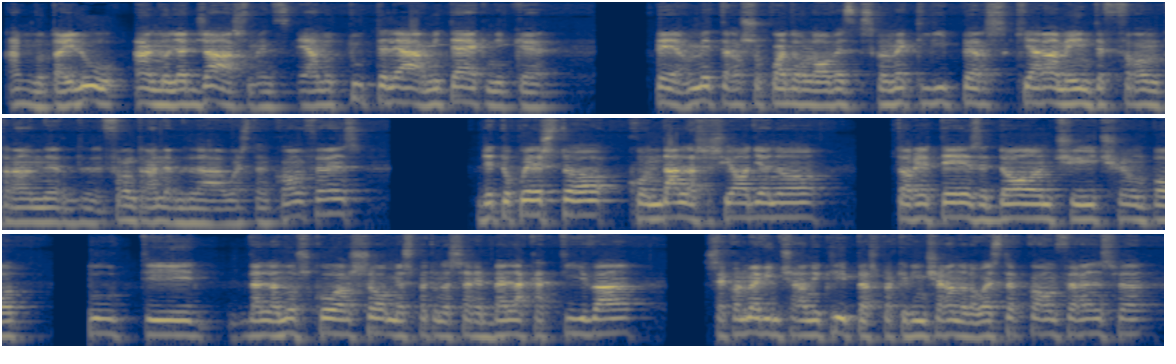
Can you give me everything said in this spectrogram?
hanno Tai Lu, hanno gli adjustments e hanno tutte le armi tecniche per mettere al suo quadro l'Ovest, secondo me Clippers chiaramente frontrunner, front della Western Conference. Detto questo, con Dallas si odiano, storie tese, Doncic, un po' tutti dall'anno scorso, mi aspetto una serie bella cattiva. Secondo me vinceranno i Clippers perché vinceranno la Western Conference.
